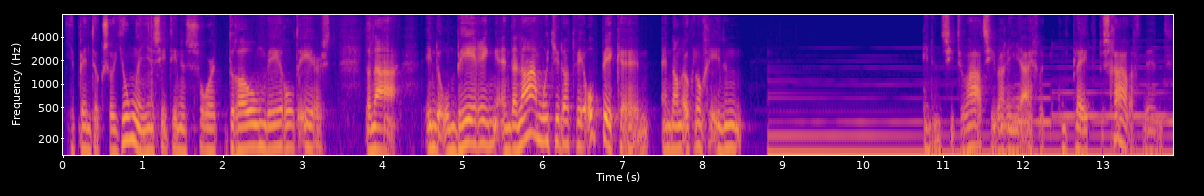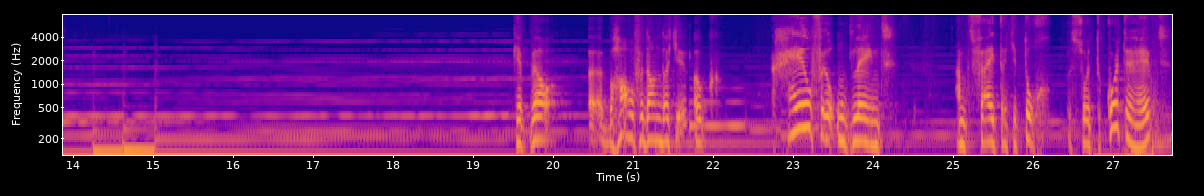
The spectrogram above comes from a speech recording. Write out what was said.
je bent ook zo jong en je zit in een soort droomwereld eerst. Daarna in de ontbering en daarna moet je dat weer oppikken. En, en dan ook nog in een, in een situatie waarin je eigenlijk compleet beschadigd bent. Ik heb wel, uh, behalve dan dat je ook heel veel ontleent aan het feit dat je toch een soort tekorten hebt,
